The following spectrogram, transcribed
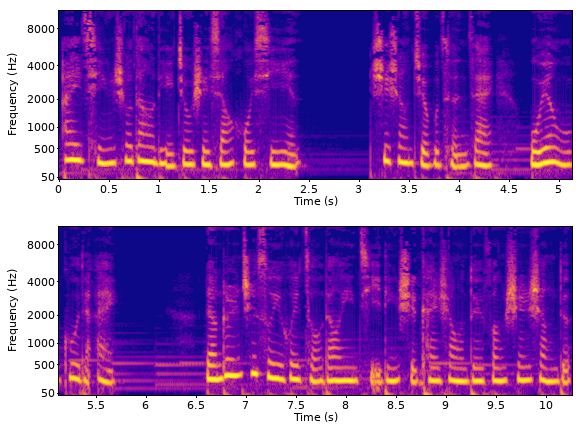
爱情说到底就是相互吸引，世上绝不存在。无缘无故的爱，两个人之所以会走到一起，一定是看上了对方身上的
